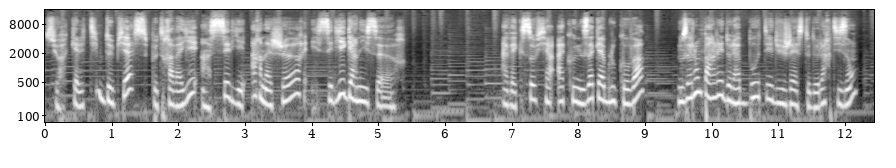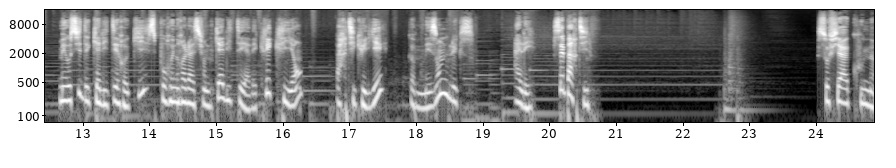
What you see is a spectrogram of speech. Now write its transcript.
Sur quel type de pièce peut travailler un cellier harnacheur et cellier garnisseur? Avec Sofia Akun Zakablukova, nous allons parler de la beauté du geste de l'artisan mais aussi des qualités requises pour une relation de qualité avec les clients, particuliers comme maison de luxe. Allez, c'est parti Sofia Akun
